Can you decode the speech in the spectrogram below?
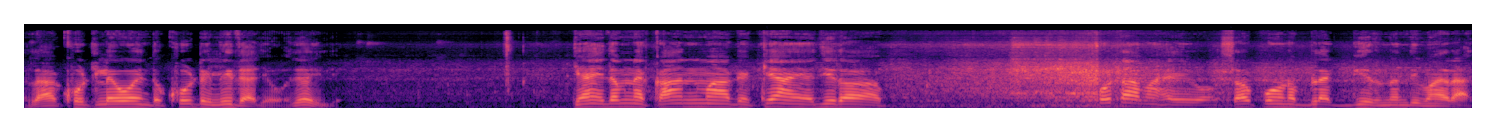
એટલે આ ખૂટ લેવો હોય ને તો ખૂટી લીધા જેવો. જોઈ લે ક્યાંય તમને કાનમાં કે ક્યાંય હજી તો ફોટામાં હે એવો સંપૂર્ણ બ્લેક ગીર નંદી મહારાજ.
